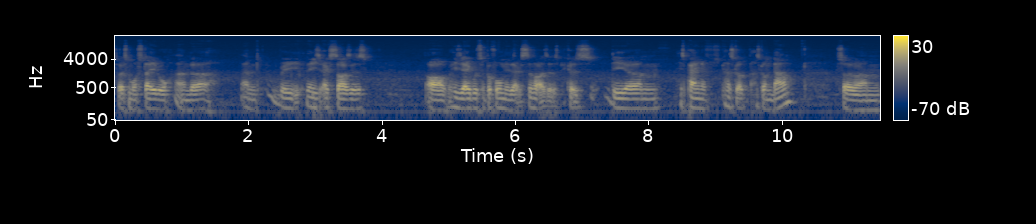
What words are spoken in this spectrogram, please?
so it's more stable and uh, and we these exercises are he's able to perform these exercises because the um, his pain has got has gone down so um,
